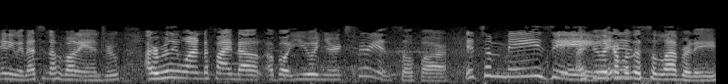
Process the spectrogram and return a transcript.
anyway, that's enough about Andrew. I really wanted to find out about you and your experience so far. it's amazing. I feel like It I'm is- a celebrity.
